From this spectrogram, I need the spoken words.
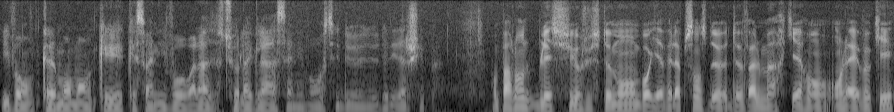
ils vont clairement manquer, que ce soit à niveau voilà, sur la glace, à niveau aussi de, de leadership. En parlant de blessures, justement, bon, il y avait l'absence de, de Valmark hier, on, on l'a évoqué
